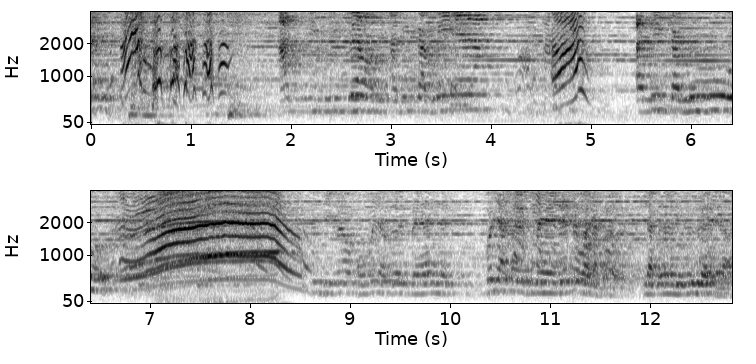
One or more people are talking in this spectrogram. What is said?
งอันจริงๆแล้วนี่อันนี้กับแม่อ้าวอันนี้กับลูก อยากอยากเล่นเรื่อยๆอะ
